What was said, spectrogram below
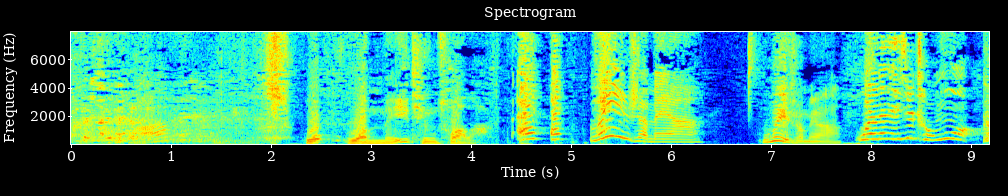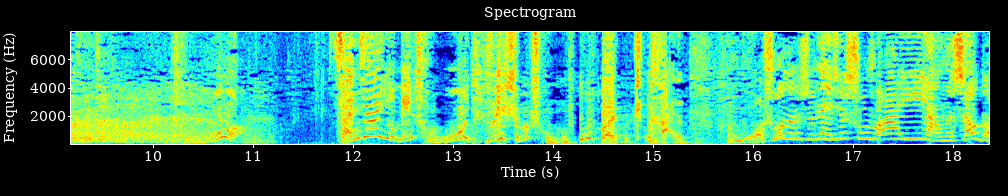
啊？我我没听错吧？哎哎，为什么呀？为什么呀？为了那些宠物，宠物？咱家又没宠物，为什么宠物啊？这孩子，我说的是那些叔叔阿姨养的小狗，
